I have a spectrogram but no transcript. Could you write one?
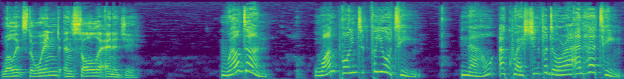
Well, it's the wind and solar energy. Well done. One point for your team. Now, a question for Dora and her team.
